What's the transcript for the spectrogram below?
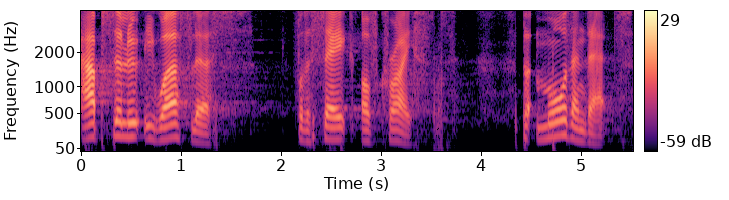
absolutely worthless for the sake of Christ. But more than that,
